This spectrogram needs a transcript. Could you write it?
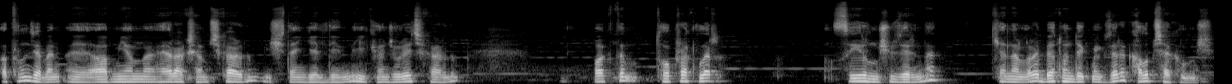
atılınca ben e, abimin yanına her akşam çıkardım. işten geldiğinde ilk önce oraya çıkardım. Baktım topraklar sıyrılmış üzerinden kenarlara beton dökmek üzere kalıp çakılmış.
